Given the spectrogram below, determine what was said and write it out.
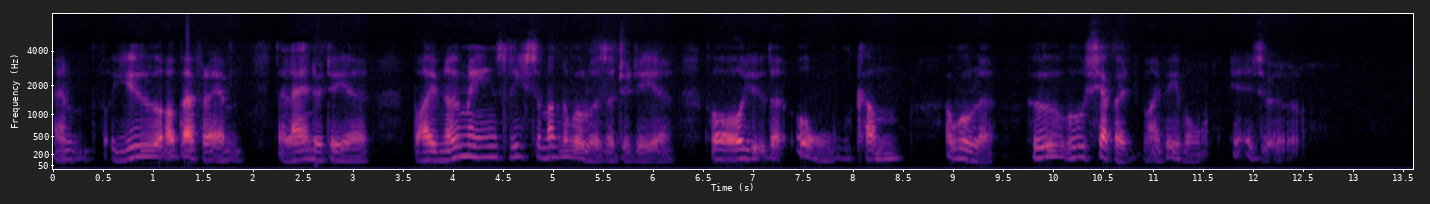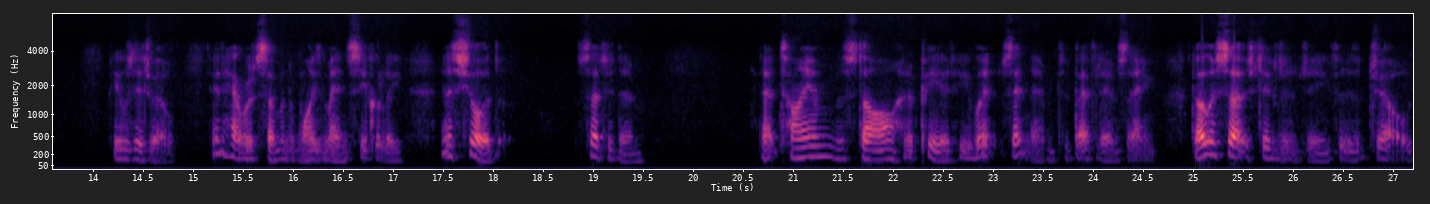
And for you are Bethlehem, the land of Judea, by no means least among the rulers of Judea. For you that all come a ruler who will shepherd my people Israel. People's Israel. Then Herod summoned the wise men secretly and assured certain them that time the star had appeared, he went sent them to Bethlehem, saying, Go and search diligently for the child,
